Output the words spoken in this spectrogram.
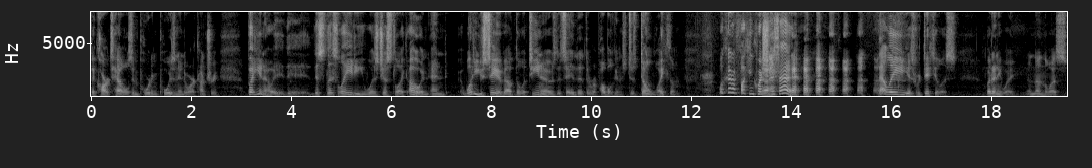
the cartels importing poison into our country. But you know, it- this this lady was just like, oh, and and what do you say about the Latinos that say that the Republicans just don't like them? What kind of fucking question is that? that lady is ridiculous. But anyway, and nonetheless,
